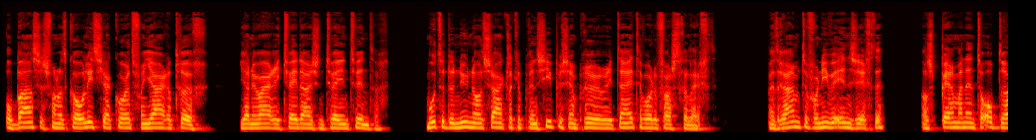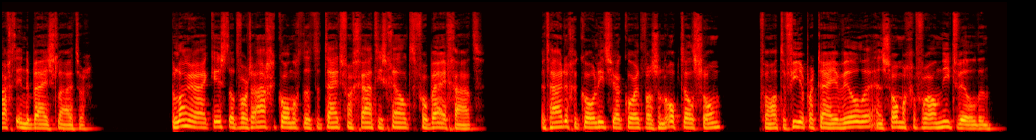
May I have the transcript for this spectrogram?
Op basis van het coalitieakkoord van jaren terug, januari 2022 moeten de nu noodzakelijke principes en prioriteiten worden vastgelegd, met ruimte voor nieuwe inzichten als permanente opdracht in de bijsluiter. Belangrijk is dat wordt aangekondigd dat de tijd van gratis geld voorbij gaat. Het huidige coalitieakkoord was een optelsom van wat de vier partijen wilden en sommigen vooral niet wilden.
